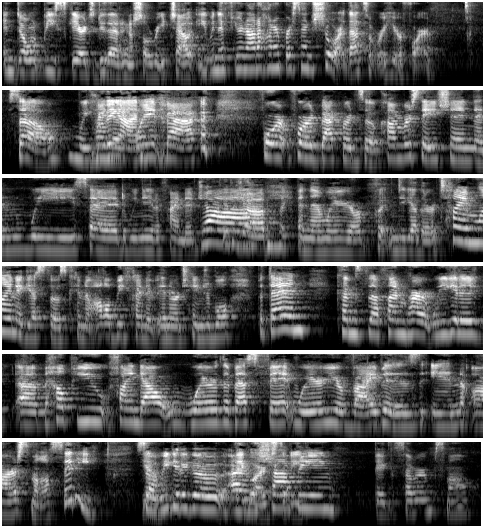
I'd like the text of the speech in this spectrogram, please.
and don't be scared to do that initial reach out, even if you're not 100% sure. That's what we're here for. So we kind Moving of on. went back, forward, forward, backward. So conversation. Then we said we need to find a job. job, and then we are putting together a timeline. I guess those can all be kind of interchangeable. But then comes the fun part. We get to um, help you find out where the best fit, where your vibe is in our small city. So Yeah. we get to go Big, um, large city. shopping. Big suburb, small,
